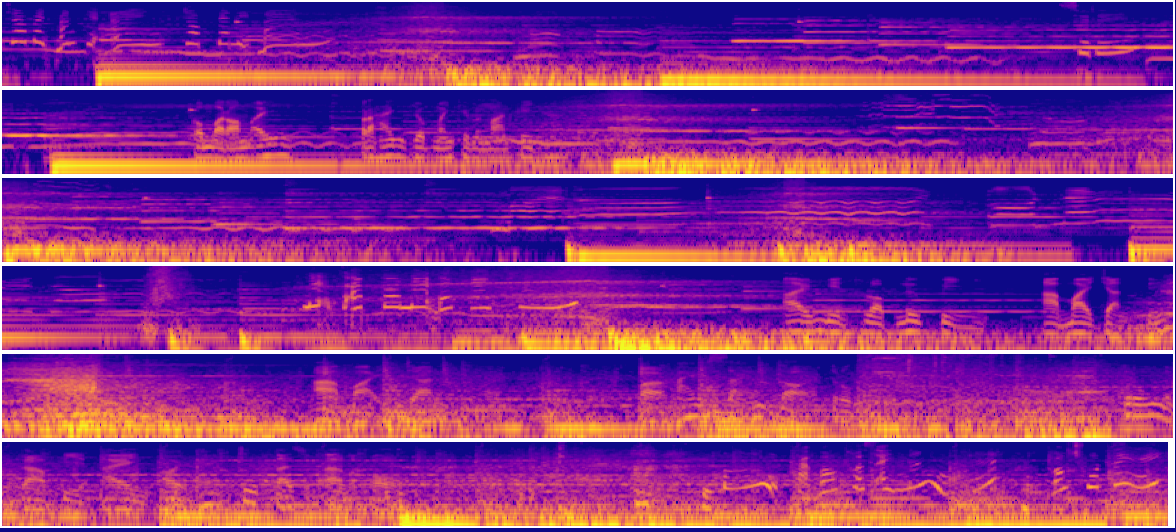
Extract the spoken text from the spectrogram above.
ចាំមិនបានជាឯងចប់តែនេះបាន បារម្ភអីប្រហែលជាយប់មិញគេមិនបានគេងហើយអ្នកស្អាតកូនណាដែលខែខ្លាំងឯងមានធ្លាប់ឮពីអាម៉ៃច័ន្ទទេអាម៉ៃច័ន្ទបើឯងសែនដល់ទ្រង់ ទ្រង់នឹងការពារឯងឲ្យឯងជួបតែសម្ដានល្អបងតើបងធ្វើស្អីហ្នឹងណាបងឈួតទេអី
